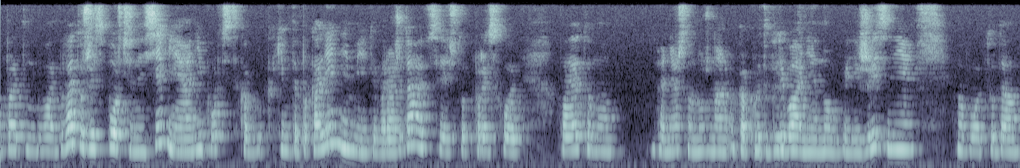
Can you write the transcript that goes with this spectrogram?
Поэтому бывает. Бывают уже испорченные семьи, они портятся как бы какими-то поколениями или вырождаются, и что-то происходит. Поэтому, конечно, нужно какое-то вливание новой жизни вот туда.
